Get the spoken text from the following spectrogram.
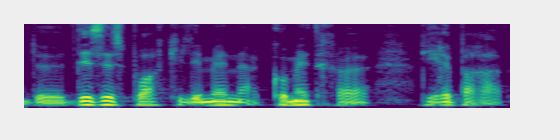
de désespoir qui les mène à commettre euh, l'irréparable.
